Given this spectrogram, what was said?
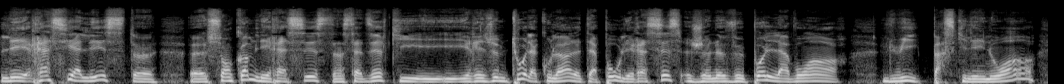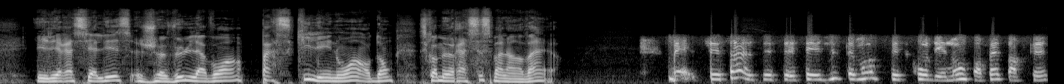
les racialistes euh, sont comme les racistes, hein, c'est-à-dire qu'ils résument tout à la couleur de ta peau. Les racistes, je ne veux pas l'avoir, lui, parce qu'il est noir. Et les racialistes, je veux l'avoir parce qu'il est noir. Donc, c'est comme un racisme à l'envers. Ben, c'est ça, c'est justement ce qu'on dénonce en fait parce que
